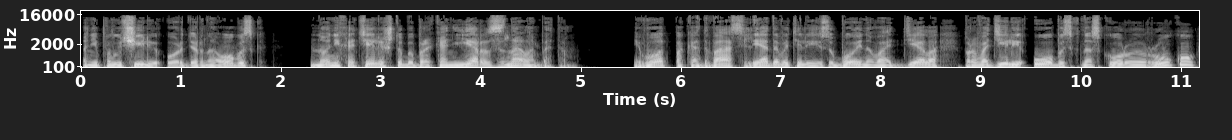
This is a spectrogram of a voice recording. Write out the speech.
Они получили ордер на обыск, но не хотели, чтобы браконьер знал об этом. И вот, пока два следователя из убойного отдела проводили обыск на скорую руку,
